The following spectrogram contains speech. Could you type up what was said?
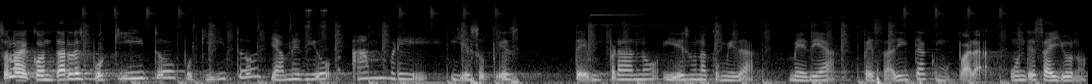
Solo de contarles poquito, poquito, ya me dio hambre. Y eso que es temprano y es una comida media pesadita como para un desayuno.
